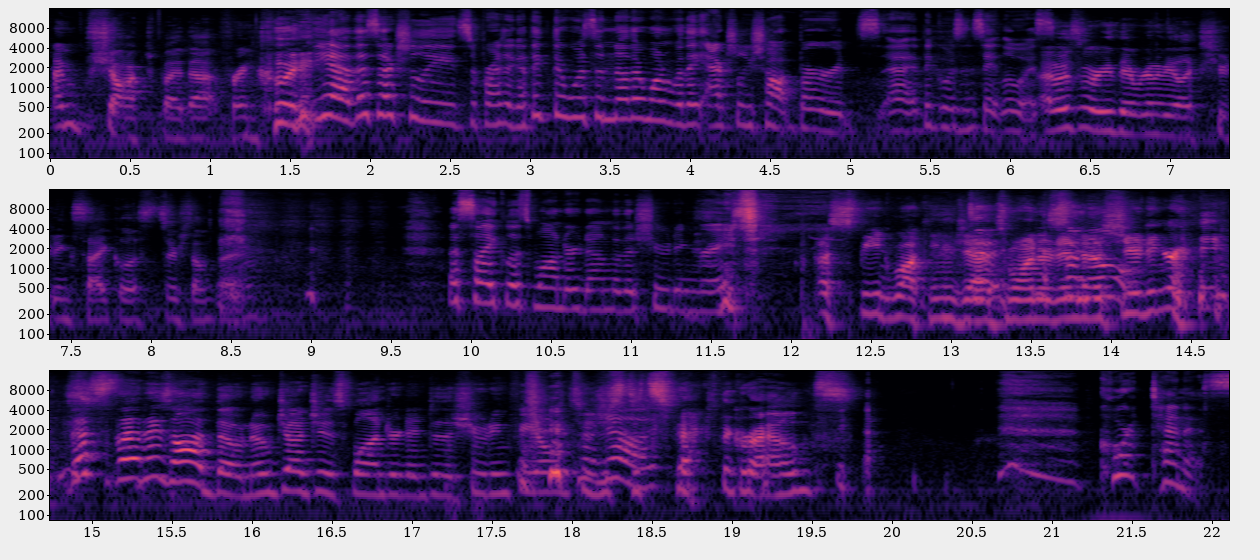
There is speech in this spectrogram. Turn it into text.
I'm shocked by that, frankly. Yeah, that's actually surprising. I think there was another one where they actually shot birds. Uh, I think it was in St. Louis. I was worried they were gonna be like shooting cyclists or something. A cyclist wandered onto the shooting range. A speed walking judge wandered so into the shooting range. That's that is odd though. No judges wandered into the shooting field to just No. inspect the grounds. Court tennis.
